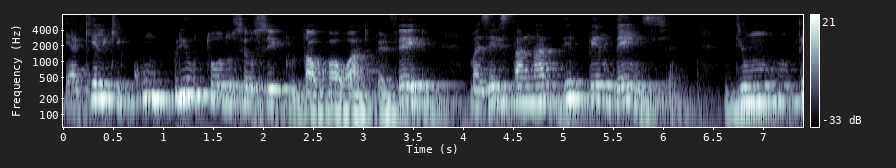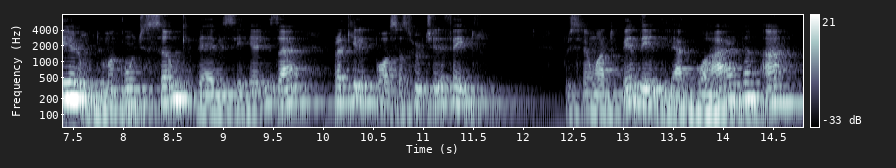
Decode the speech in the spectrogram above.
é aquele que cumpriu todo o seu ciclo, tal qual o ato perfeito, mas ele está na dependência de um, termo, de uma condição que deve se realizar para que ele possa surtir efeitos. Por isso, ele é um ato pendente, ele aguarda a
